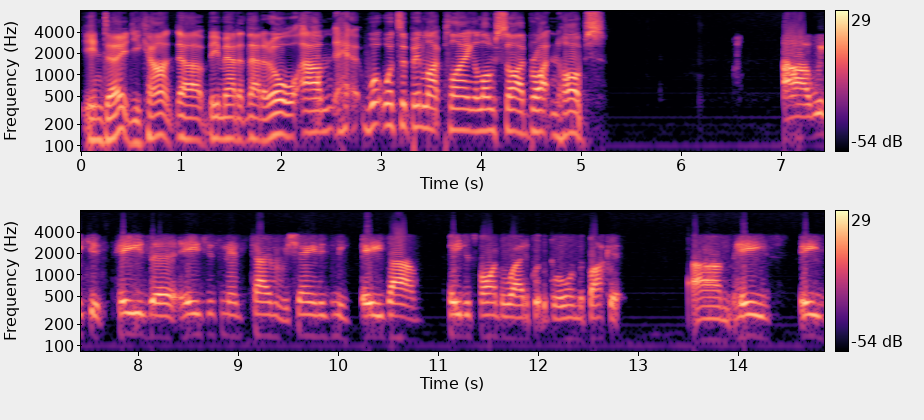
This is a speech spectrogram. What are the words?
Indeed, you can't uh, be mad at that at all. Um, what, what's it been like playing alongside Brighton Hobbs? Uh, wicked. He's a, he's just an entertainment machine, isn't he? He's um he just finds a way to put the ball in the bucket. Um, he's he's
